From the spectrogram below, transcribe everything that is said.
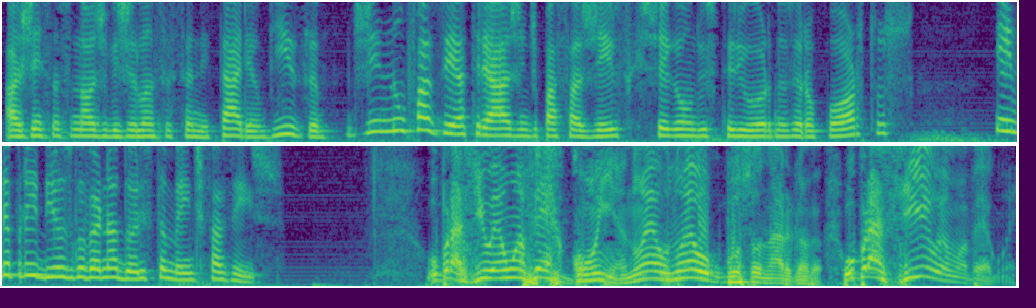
Agência Nacional de Vigilância Sanitária, Anvisa, de não fazer a triagem de passageiros que chegam do exterior nos aeroportos e ainda proibir os governadores também de fazer isso. O Brasil é uma vergonha, não é, não é o Bolsonaro que é uma vergonha. O Brasil é uma vergonha.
